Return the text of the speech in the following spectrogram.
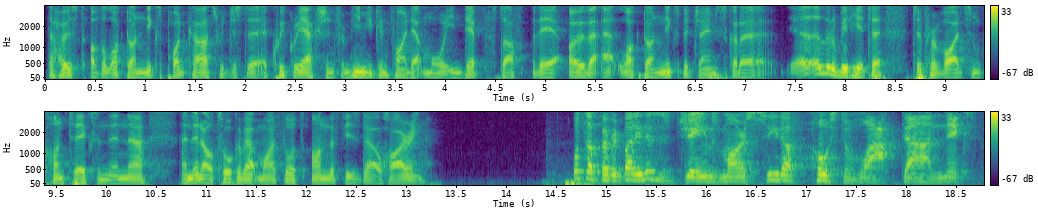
the host of the Locked On Knicks podcast with just a, a, quick reaction from him. You can find out more in-depth stuff there over at Locked On Knicks, but James has got a, a little bit here to, to provide some context and then, uh, and then I'll talk about my thoughts on the Fizdale hiring. What's up, everybody? This is James Marcita, host of Locked On Knicks,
